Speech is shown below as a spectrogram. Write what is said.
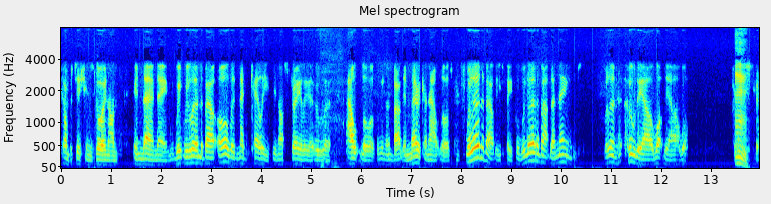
competitions going on in their name. We, we learned about all the Ned Kellys in Australia who were outlaws. We learned about the American outlaws. We learn about these people. We learn about their names. We learn who they are, what they are, what. history.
